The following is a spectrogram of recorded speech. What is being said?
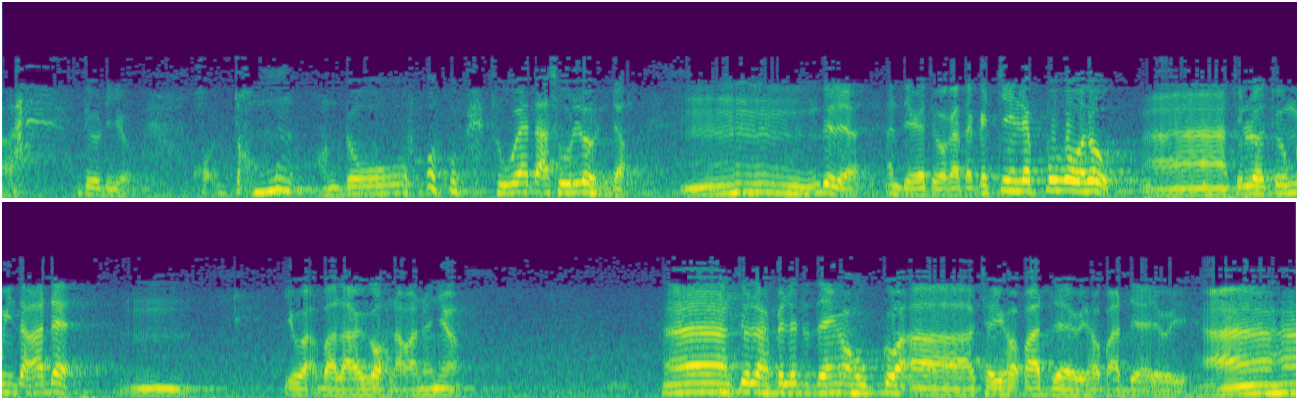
Ha tu dia. Hak damu. Aduh. Tuan tak suluh dah. Hmm, betul tak? Nanti kata orang kata kecil le purung tu. Ha, tuluh tumi tak ada. Hmm. Dia buat balarah lah maknanya. Ha, itulah bila tu tengok hukum ah cari hak padai weh, hak padai weh. Ha, ha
